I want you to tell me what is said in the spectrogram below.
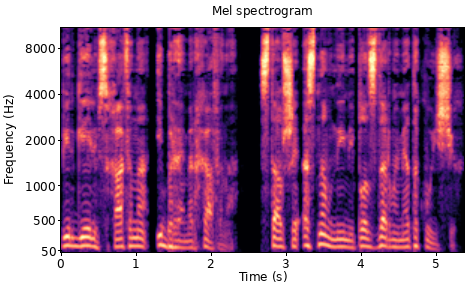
Вильгельмсхафена и Бремерхафена, ставшие основными плацдармами атакующих.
